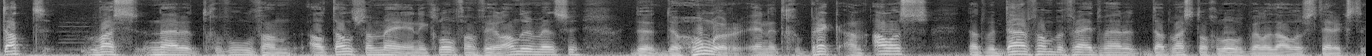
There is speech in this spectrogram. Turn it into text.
dat was naar het gevoel van, althans van mij... en ik geloof van veel andere mensen... de, de honger en het gebrek aan alles dat we daarvan bevrijd waren, dat was toch geloof ik wel het allersterkste.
